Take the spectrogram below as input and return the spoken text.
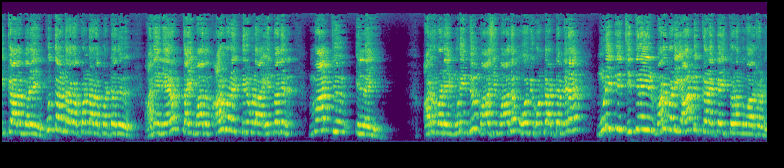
இக்காலம் வரை புத்தாண்டாக கொண்டாடப்பட்டது. அதே நேரம் தை மாதம் அறுவடை திருவிழா என்பதில் மாற்று இல்லை. அறுவடை முடிந்து மாசி மாதம் ஓவி கொண்டாட்டம் என முடித்து சித்திரையில் மறுபடி ஆண்டு கணக்கை தொடங்குவார்கள்.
